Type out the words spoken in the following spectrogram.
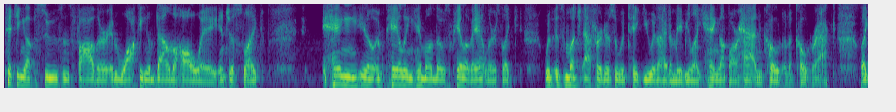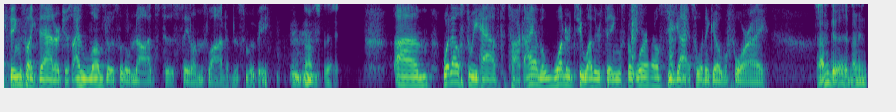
picking up Susan's father and walking him down the hallway and just like hanging, you know, impaling him on those pail of antlers, like with as much effort as it would take you and I to maybe like hang up our hat and coat on a coat rack. Like things like that are just, I love those little nods to Salem's Lot in this movie. That's great. Um, what else do we have to talk? I have a one or two other things, but where else do you guys want to go before I? I'm good. I mean,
